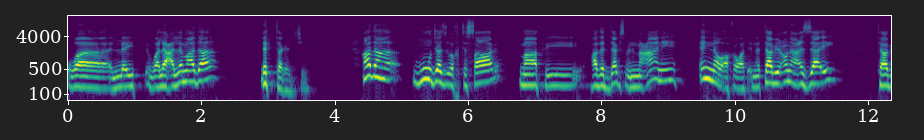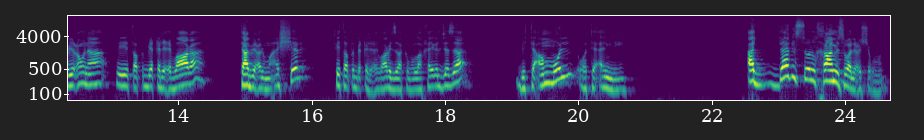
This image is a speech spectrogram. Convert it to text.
وليت ولعل ماذا؟ للترجي. هذا موجز واختصار ما في هذا الدرس من معاني إن وأخوات إن تابعونا أعزائي تابعونا في تطبيق العبارة تابعوا المؤشر في تطبيق العبارة. جزاكم الله خير الجزاء بتأمل وتأني. الدرس الخامس والعشرون.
